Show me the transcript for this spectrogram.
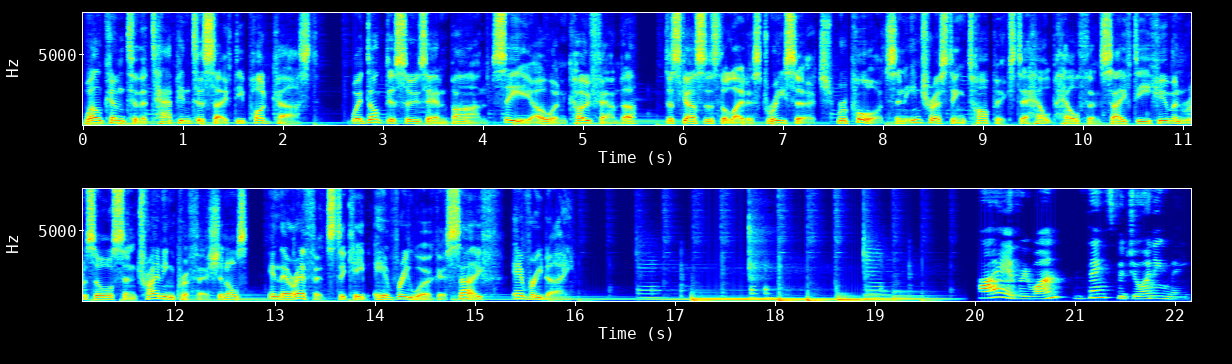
Welcome to the Tap into Safety podcast, where Dr. Suzanne Barr, CEO and co founder, discusses the latest research, reports, and interesting topics to help health and safety, human resource, and training professionals in their efforts to keep every worker safe every day. Hi, everyone, and thanks for joining me.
